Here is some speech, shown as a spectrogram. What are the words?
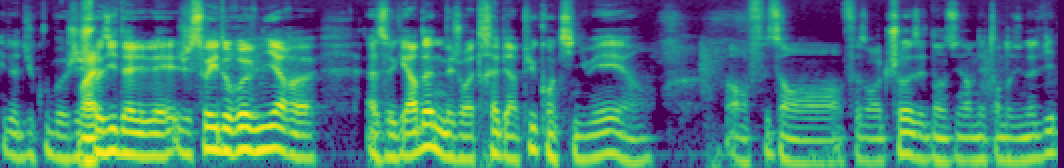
Et là, du coup, bah, j'ai choisi d'aller, j'ai choisi de revenir euh, à The Garden, mais j'aurais très bien pu continuer en, faisant, en faisant autre chose et dans une, en étant dans une autre ville.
